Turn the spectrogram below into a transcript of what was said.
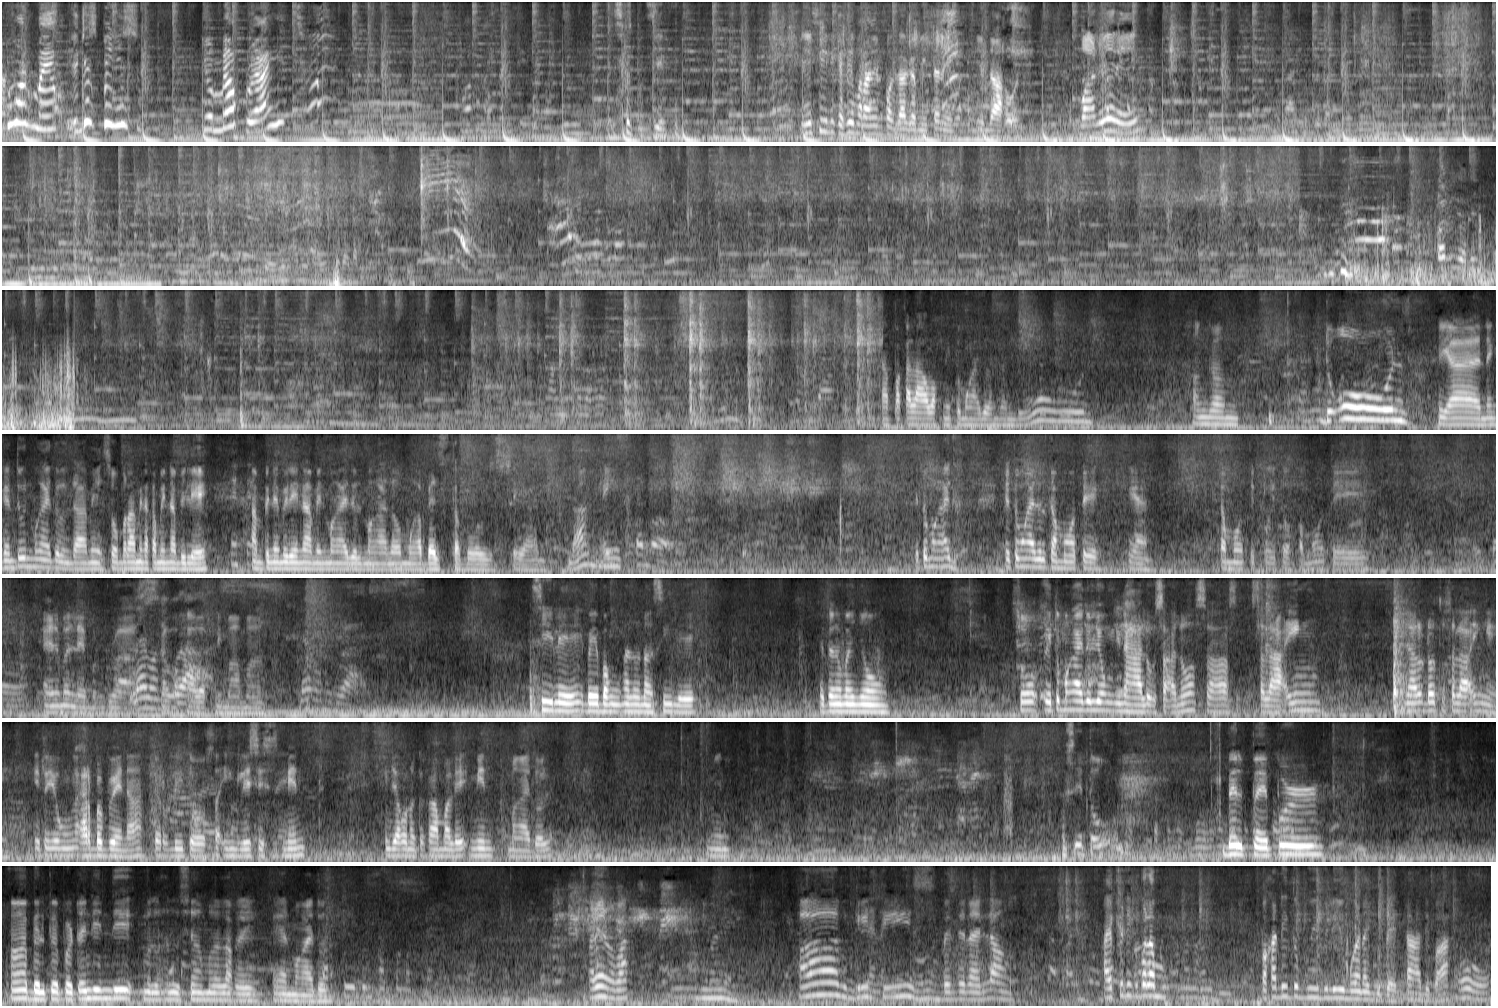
You want milk? You just finished your milk, right? Sili. Yung sili kasi maraming paggagamitan eh, yung dahon. Maano yan eh? Napakalawak nito mga doon hanggang doon. Hanggang doon. Yan, hanggang doon mga idol, ang dami. So marami na kami nabili. Ang pinamili namin mga idol, mga ano, mga vegetables. Ayan, dami. Ito mga idol, ito mga idol kamote. Ayan. Kamote po ito, kamote. Ayan naman lemongrass. Lemongrass. Hawak-hawak ni mama. Lemongrass. Sili, iba-ibang ano ng sili. Ito naman yung So, ito mga idol yung inahalo sa ano, sa sa laing. Inahalo daw to sa laing eh. Ito yung herba buena, pero dito sa English is mint. Hindi ako nagkakamali, mint mga idol. Mint. Tapos ito, Bell pepper. Ah, bell pepper. Ay, hindi, hindi. Malano siya, malalaki. Ayan mga idol. Ano yun, ba? Ah, green peas. Hmm, 29 lang. Ay, pwede ko pala... Baka dito bumibili yung mga nagbibenta, di ba? Oo.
